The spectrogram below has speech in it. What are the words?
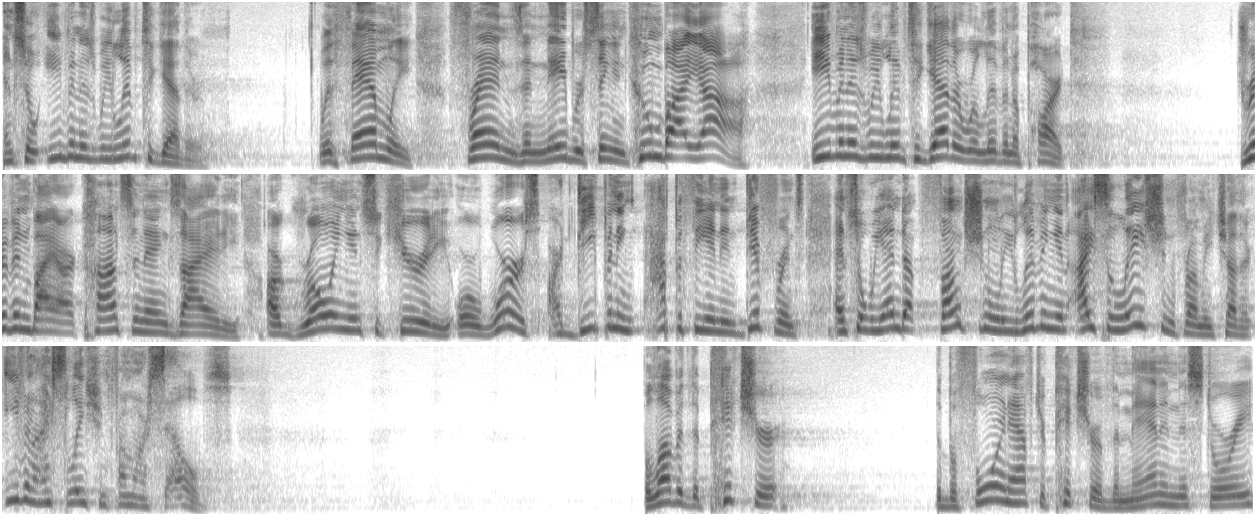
And so, even as we live together with family, friends, and neighbors singing kumbaya, even as we live together, we're living apart driven by our constant anxiety, our growing insecurity, or worse, our deepening apathy and indifference. And so we end up functionally living in isolation from each other, even isolation from ourselves. Beloved, the picture, the before and after picture of the man in this story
